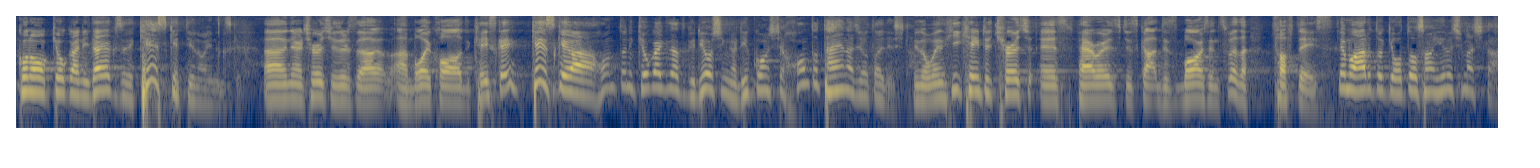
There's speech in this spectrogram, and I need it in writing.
この教会に大学生でケイスケっていうのがいるんですけど Uh, in our church, there's a, a boy called Keisuke. ケイスケは本当に教会来た時両親が離婚して本当大変な状態でした You know, when he came to church, his parents just got divorced, and it was a tough days. でもある時お父さんを許しました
